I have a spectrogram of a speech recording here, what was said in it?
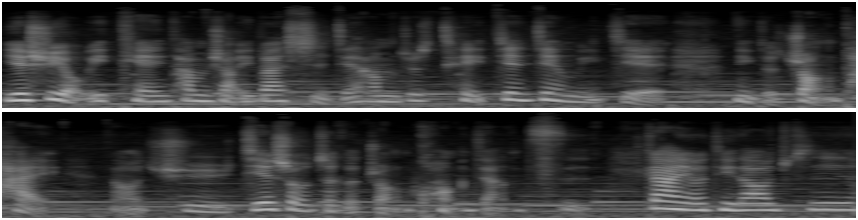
也许有一天他们需要一段时间，他们就是可以渐渐理解你的状态。然后去接受这个状况，这样子。刚才有提到，就是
